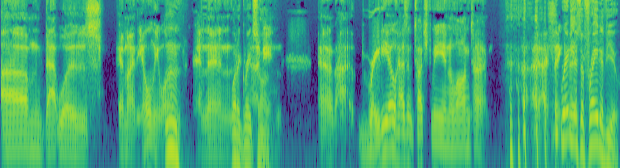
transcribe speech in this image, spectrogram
Um, that was "Am I the Only One?" Mm. And then what a great song! I mean, uh, I, radio hasn't touched me in a long time. I, I think radio's that, afraid of you.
